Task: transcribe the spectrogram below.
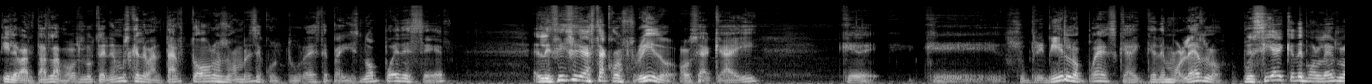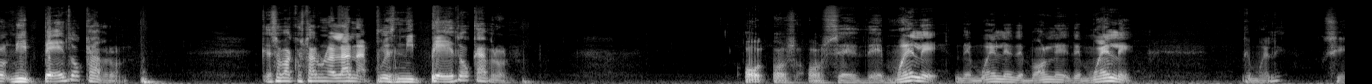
y levantar la voz. Lo tenemos que levantar todos los hombres de cultura de este país. No puede ser. El edificio ya está construido, o sea que hay que, que suprimirlo, pues, que hay que demolerlo. Pues sí hay que demolerlo, ni pedo, cabrón. Que eso va a costar una lana, pues ni pedo, cabrón. O, o, o se demuele, demuele, demole, demuele. ¿Demuele? Sí.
